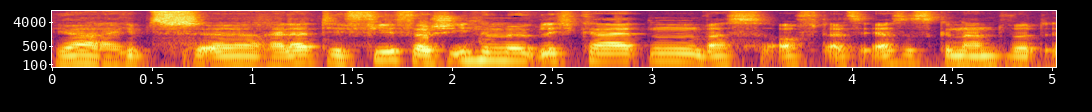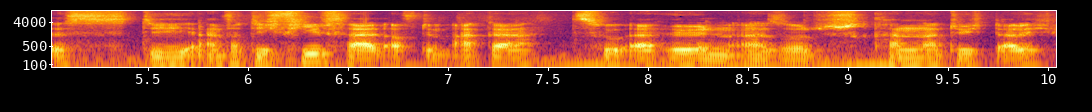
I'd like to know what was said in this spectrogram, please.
Ja, da gibt es äh, relativ viel verschiedene Möglichkeiten. Was oft als erstes genannt wird, ist die einfach die Vielfalt auf dem Acker zu erhöhen. Also das kann natürlich dadurch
